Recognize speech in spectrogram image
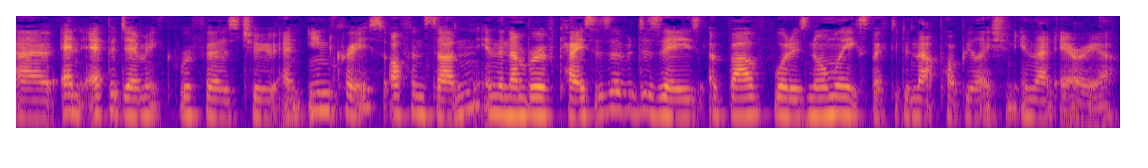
Uh, an epidemic refers to an increase, often sudden, in the number of cases of a disease above what is normally expected in that population in that area.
